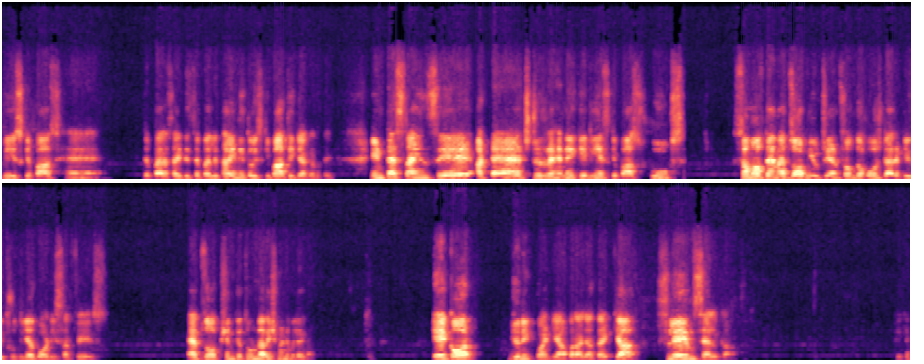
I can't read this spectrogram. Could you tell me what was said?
भी इसके पास हैं। जब पैरासाइट इससे पहले था ही नहीं तो इसकी बात ही क्या करते? इंटेस्टाइन से अटैच्ड रहने के लिए इसके पास hooks some of them absorb nutrient from the host directly through their body surface. Absorption के थ्रू नरिशमेंट मिलेगा। एक और यूनिक पॉइंट यहाँ पर आ जाता है क्या? फ्लेम सेल का। ठीक है?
